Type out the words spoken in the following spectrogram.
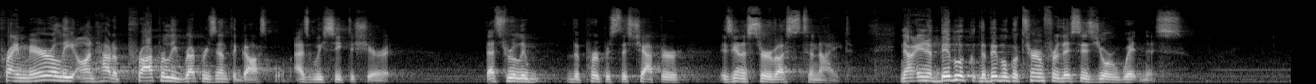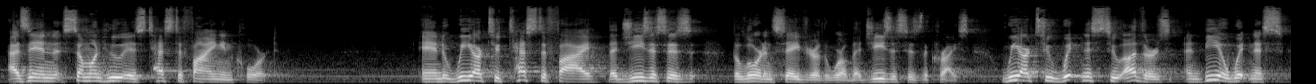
primarily on how to properly represent the gospel as we seek to share it. That's really the purpose this chapter is going to serve us tonight. Now, in a biblical, the biblical term for this is your witness, as in someone who is testifying in court. And we are to testify that Jesus is the Lord and Savior of the world, that Jesus is the Christ. We are to witness to others and be a witness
